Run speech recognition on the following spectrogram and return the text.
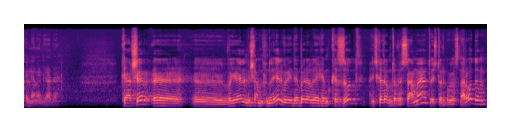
Коляна Гада. Кашер э, э, Ваяль Мишам Пнуэль, Ваидабер Алейхем Казот. Они сказали то же самое, то есть тоже поговорил с народом,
